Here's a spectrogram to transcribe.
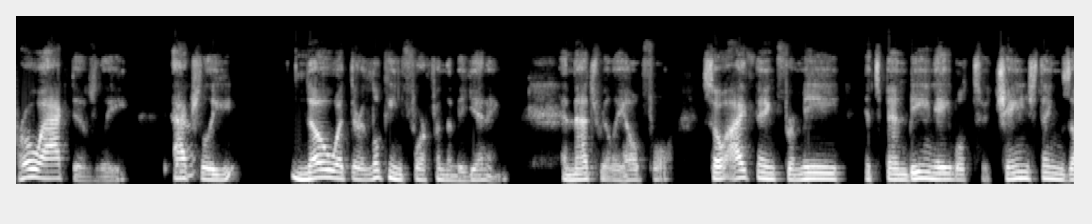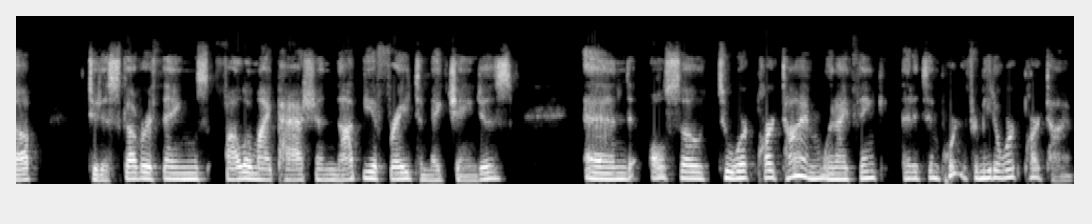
proactively actually know what they're looking for from the beginning. And that's really helpful. So I think for me, it's been being able to change things up, to discover things, follow my passion, not be afraid to make changes, and also to work part time when I think that it's important for me to work part time.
